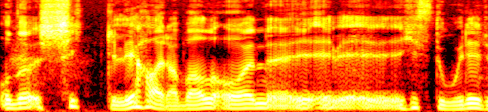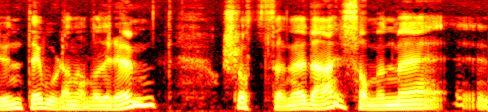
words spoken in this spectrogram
Og det skikkelig haraball og en eh, eh, historie rundt det, hvordan han hadde rømt slått seg ned der sammen med eh,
